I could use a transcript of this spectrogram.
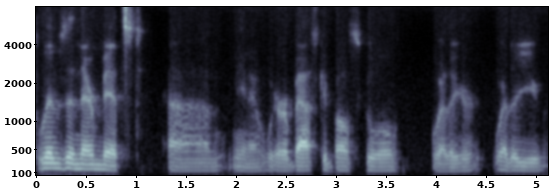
lives in their midst. Um, you know, we're a basketball school, whether you're whether you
